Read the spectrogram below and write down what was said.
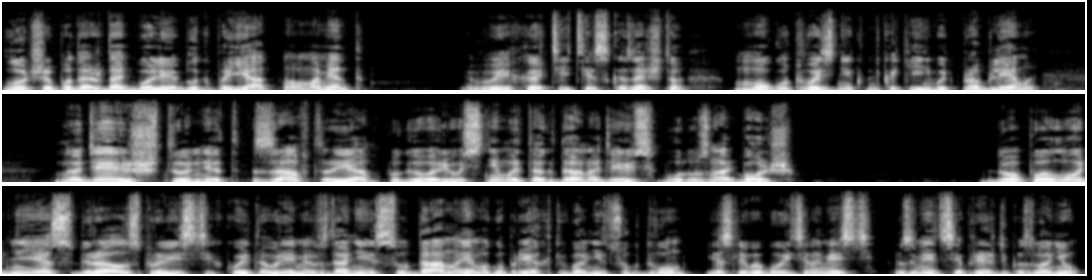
лучше подождать более благоприятного момента. Вы хотите сказать, что могут возникнуть какие-нибудь проблемы?» Надеюсь, что нет. Завтра я поговорю с ним, и тогда, надеюсь, буду знать больше. До полудня я собиралась провести какое-то время в здании суда, но я могу приехать в больницу к двум, если вы будете на месте. Разумеется, я прежде позвоню.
